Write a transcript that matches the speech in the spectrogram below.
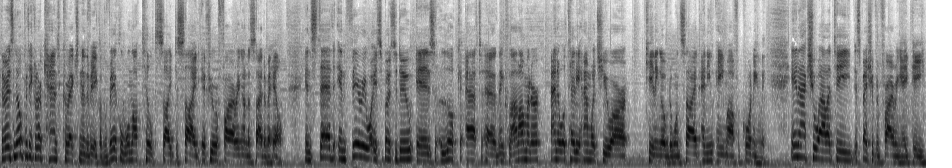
There is no particular cant correction in the vehicle. The vehicle will not tilt side to side if you're firing on the side of a hill. Instead, in theory, what you're supposed to do is look at an inclinometer and it will tell you how much you are keeling over to one side and you aim off accordingly. In actuality, especially if you're firing AP,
